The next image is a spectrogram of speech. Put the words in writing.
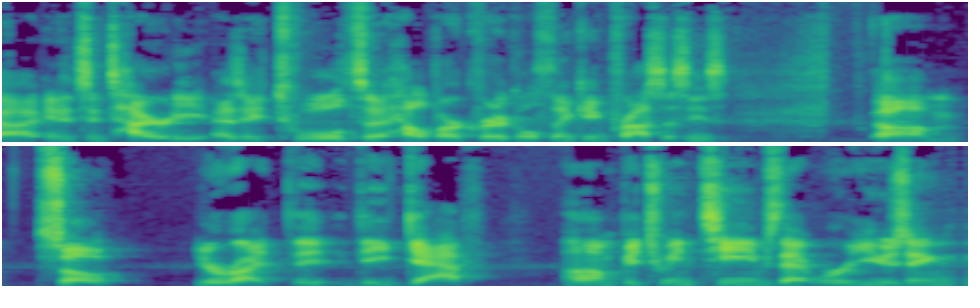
uh, in its entirety as a tool to help our critical thinking processes. Um, so you're right. The the gap um, between teams that were using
